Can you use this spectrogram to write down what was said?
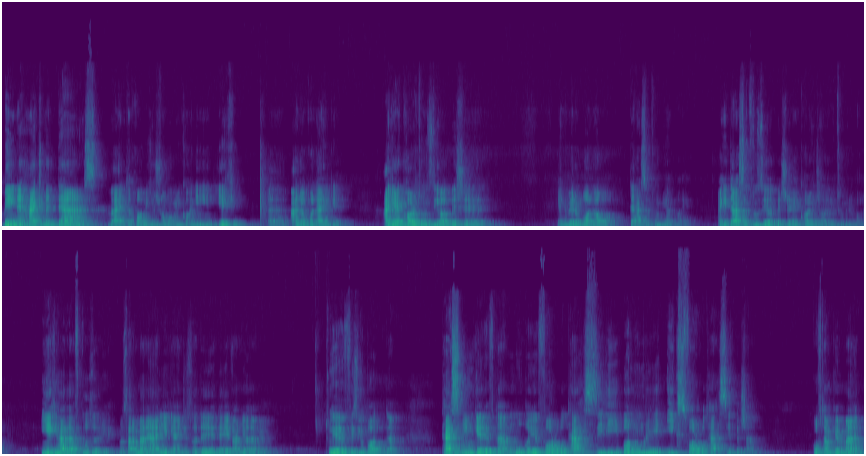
بین حجم درس و انتخابی که شما می‌کنید یک علاقه لنگه اگر کارتون زیاد بشه یعنی بره بالا درستون میاد پایین. اگه درستون زیاد بشه کار جانبیتون میره بالا. این یک هدف گذاریه. مثلا من علی گنجزاده دقیقا یادمه. توی فیزیوپات بودم. تصمیم گرفتم موقع فارغ تحصیلی با نمره X فارغ تحصیل بشم. گفتم که من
